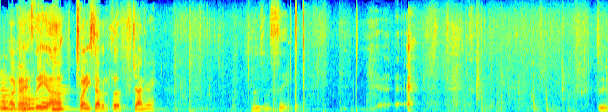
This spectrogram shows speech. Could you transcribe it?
Okay, it's the uh, 27th of January. Losing C. Yeah. Two,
